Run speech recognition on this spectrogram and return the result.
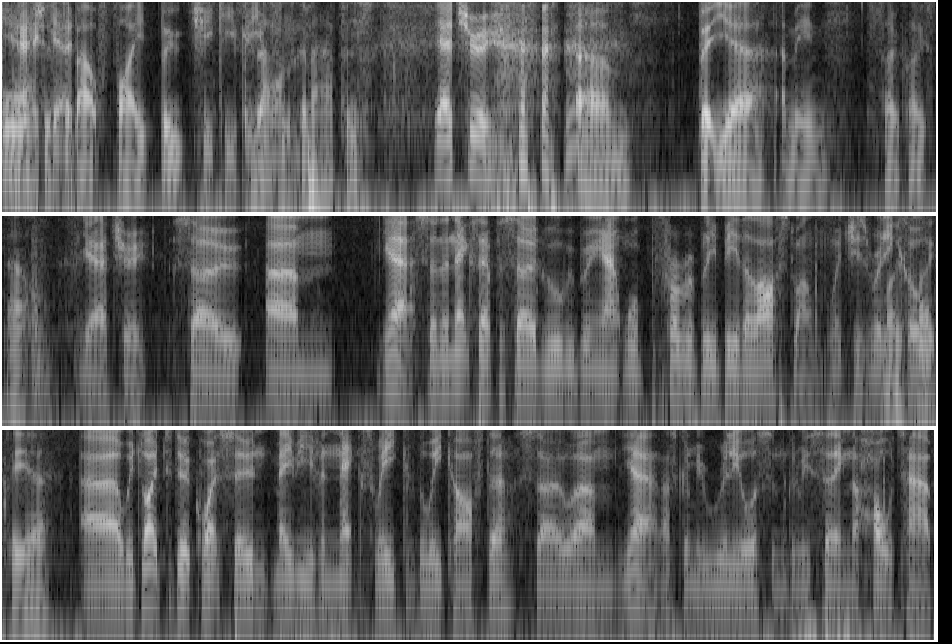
or Yeah, it's just about five boots. cheeky 'cause that's what's going to happen. Yeah, true. um, but yeah, I mean, so close now. Yeah, true. So, um, yeah. So the next episode we'll be bringing out will probably be the last one, which is really Most cool. likely, yeah. Uh, we'd like to do it quite soon, maybe even next week or the week after. So, um, yeah, that's going to be really awesome. Going to be selling the whole tab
